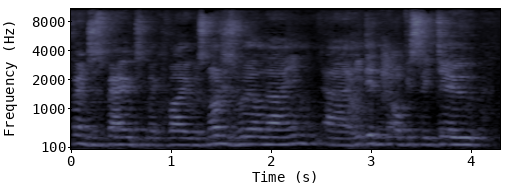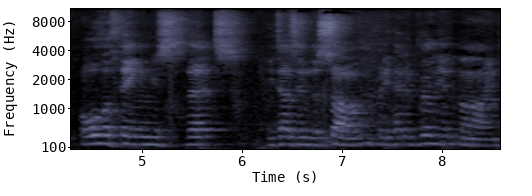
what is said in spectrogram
Francis Barrington McRae was not his real name. Uh, he didn't obviously do all the things that he does in the song, but he had a brilliant mind.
